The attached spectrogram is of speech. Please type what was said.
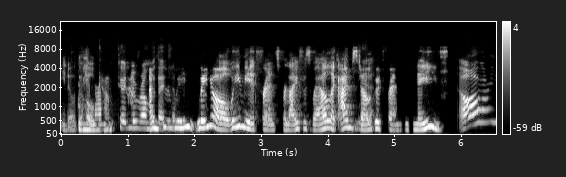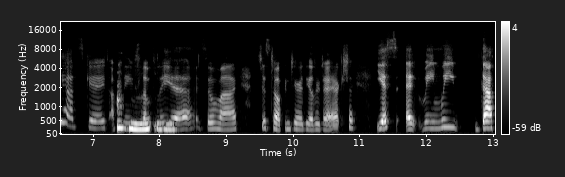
you know the yeah. whole camp couldn't have run and without so them we, we all we made friends for life as well like i'm still yeah. good friends with neve oh yeah that's good oh, mm-hmm. neve's lovely mm-hmm. yeah so am i just talking to her the other day actually yes i mean we that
